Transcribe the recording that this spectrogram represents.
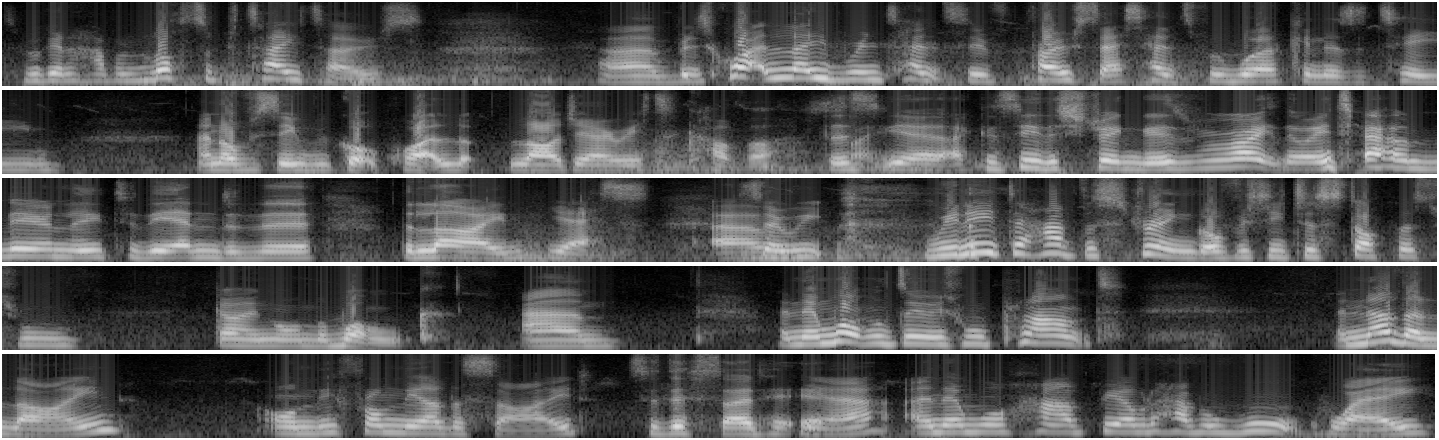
So we're going to have a lot of potatoes. Uh, but it's quite a labour intensive process, hence we're working as a team and obviously we've got quite a large area to cover. So. Yeah, I can see the string goes right the way down nearly to the end of the, the line. Yes, um. so we, we need to have the string obviously to stop us from going on the wonk. Um, and then what we'll do is we'll plant another line on the from the other side. So this side here. Yeah, and then we'll have be able to have a walkway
